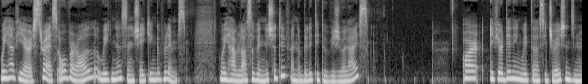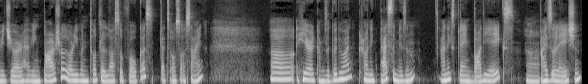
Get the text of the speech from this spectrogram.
we have here stress, overall weakness, and shaking of limbs. We have loss of initiative and ability to visualize. Or if you're dealing with uh, situations in which you are having partial or even total loss of focus, that's also a sign. Uh, here comes a good one chronic pessimism, unexplained body aches, uh, isolation,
